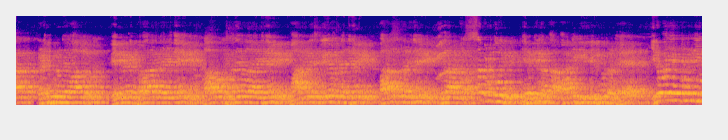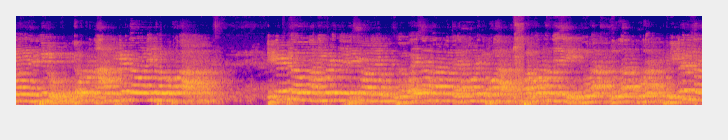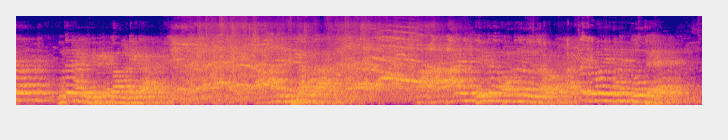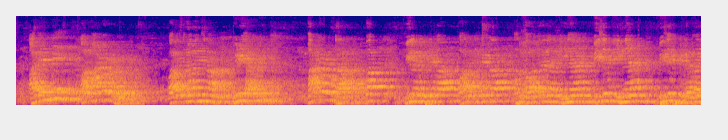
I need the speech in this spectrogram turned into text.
క్రెడిబుల్ ఉండే వాళ్ళు వేమిరెడ్డి ఇలా రస్స పెట్టుకొని ఎంపీలు అంతా పార్టీకి తిరుగుతుంటే ఇరవై ఐదు మంది ఇరవై ఐదు ఎంపీలు ఎవరు నాకు టికెట్ కావాలని ఇంతవరకు పోలా టికెట్ కావాలి నాకు ఇవ్వండి అని చెప్పేసి వాళ్ళు వైఎస్ఆర్ పార్టీలో జగన్మోహన్ రెడ్డి పోలా బలవంతం చేసి నువ్వురా నువ్వురా నువ్వురా ఇప్పుడు ఇక్కడ చూసారా? ముందే నాకు టికెట్ కావాలని అడిగారా? సంబంధించిన మీడియా మాట్లాడకుండా వీళ్ళకి టికెట్ వాళ్ళ టికెట్ అసలు పవన్ కళ్యాణ్ ఇన్నా బీజేపీ ఇన్నా బీజేపీకి డెబ్బై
